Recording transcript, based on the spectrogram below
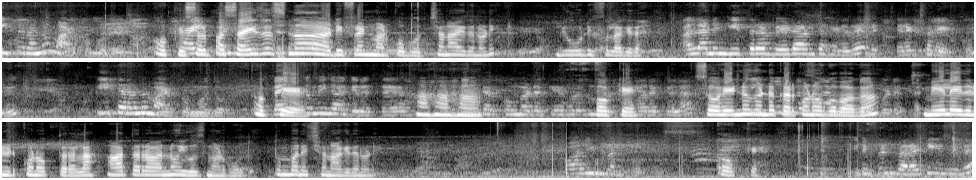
ಈ ಥರನೂ ಮಾಡ್ಕೊಬೋದು. ಓಕೆ ಸ್ವಲ್ಪ ಸೈಜಸ್ನ ಡಿಫ್ರೆಂಟ್ ಮಾಡ್ಕೋಬೋದು. ಚೆನ್ನಾಗಿದೆ ನೋಡಿ. ಬ್ಯೂಟಿಫುಲ್ ಆಗಿದೆ. ಅಲ್ಲ ನಿಮ್ಗೆ ಈ ತರ ಬೇಡ ಅಂತ ಹೇಳಿದ್ರೆ ಎರಡು ಕಡೆ ಇಟ್ಕೊಳ್ಳಿ. ಈ ತರನು ಮಾಡ್ಕೊಬಹುದು. ವೆಲ್ಕಮಿಂಗ್ ಆಗಿರುತ್ತೆ. ಓಕೆ ಸೊ ಹೆಣ್ಣು ಗಂಡು ಕರ್ಕೊಂಡು ಹೋಗುವಾಗ ಮೇಲೆ ಇದನ್ನ ಇಟ್ಕೊಂಡು ಹೋಗ್ತಾರಲ್ಲ ಆ ಥರನೂ ಯೂಸ್ ಮಾಡ್ಬೋದು. ತುಂಬಾನೇ ಚೆನ್ನಾಗಿದೆ ನೋಡಿ. All in one okay different varieties ಇದೆ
